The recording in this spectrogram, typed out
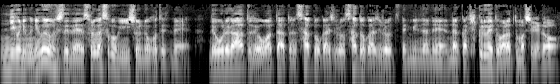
ニコニコニコニコしててね、それがすごく印象に残っててね。で、俺が後で終わった後に佐藤ガジロ、佐藤ガジロって言ってみんなね、なんかひっくり返って笑ってましたけど。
